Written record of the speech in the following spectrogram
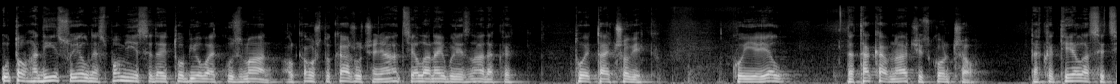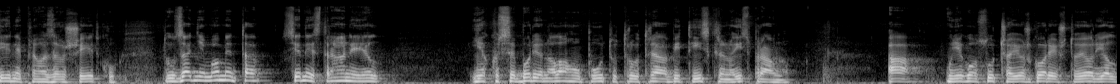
U tom hadisu, jel, ne spominje se da je to bio ovaj Kuzman, ali kao što kažu učenjaci, Allah najbolje zna, dakle, to je taj čovjek koji je, jel, na takav način skončao. Dakle, tijela se cijene prema završetku. Do zadnjeg momenta, s jedne strane, jel, iako se borio na lahom putu, to treba biti iskreno, ispravno. A u njegovom slučaju još gore što je on, jel,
